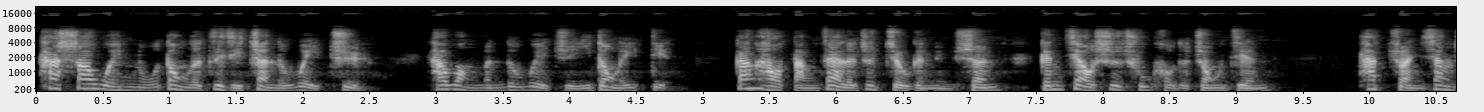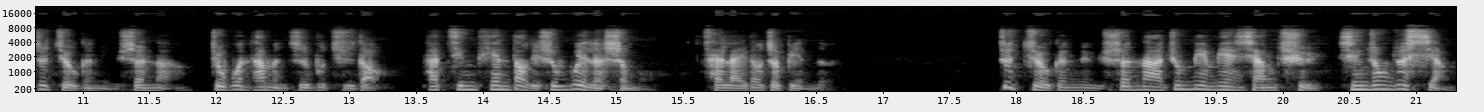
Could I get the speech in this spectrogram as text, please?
他稍微挪动了自己站的位置，他往门的位置移动了一点，刚好挡在了这九个女生跟教室出口的中间。他转向这九个女生啊，就问他们知不知道他今天到底是为了什么才来到这边的。这九个女生啊，就面面相觑，心中就想：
